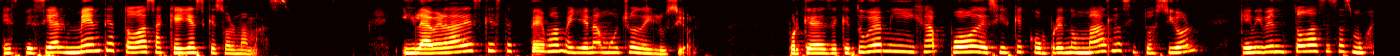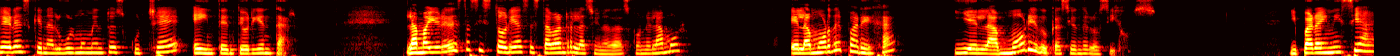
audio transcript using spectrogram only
especialmente a todas aquellas que son mamás. Y la verdad es que este tema me llena mucho de ilusión porque desde que tuve a mi hija puedo decir que comprendo más la situación que viven todas esas mujeres que en algún momento escuché e intenté orientar. La mayoría de estas historias estaban relacionadas con el amor, el amor de pareja y el amor y educación de los hijos. Y para iniciar,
